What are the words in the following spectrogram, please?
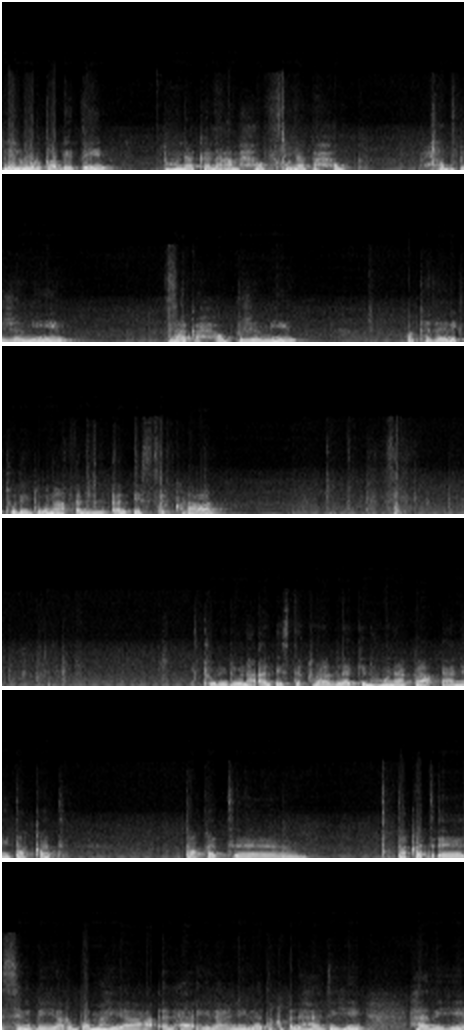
للمرتبطين هناك نعم حب هناك حب حب جميل هناك حب جميل وكذلك تريدون الاستقرار. تريدون الاستقرار لكن هناك يعني طاقة طاقة آه، طاقة آه، سلبية. ربما هي العائلة يعني لا تقبل هذه هذه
